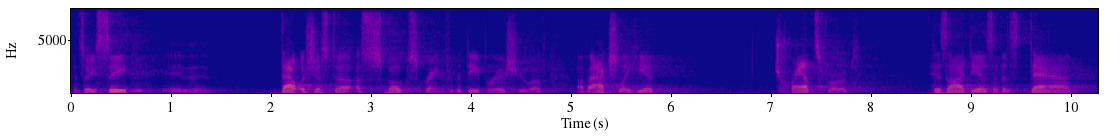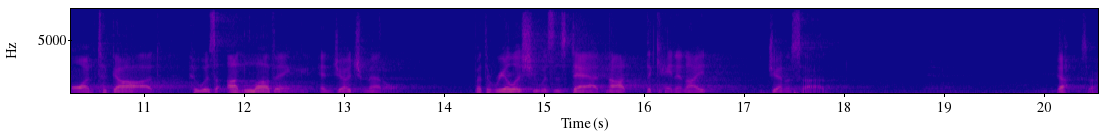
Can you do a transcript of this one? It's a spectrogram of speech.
And so you see, that was just a, a smokescreen for the deeper issue of, of actually he had transferred his ideas of his dad onto God, who was unloving and judgmental. But the real issue was his dad, not the Canaanite genocide. Yeah, sorry.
